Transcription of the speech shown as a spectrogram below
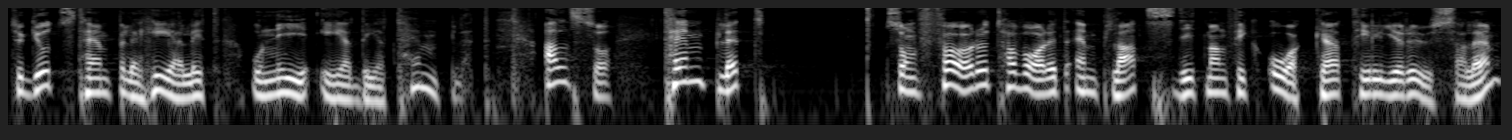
ty Guds tempel är heligt och ni är det templet. Alltså, templet som förut har varit en plats dit man fick åka till Jerusalem,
